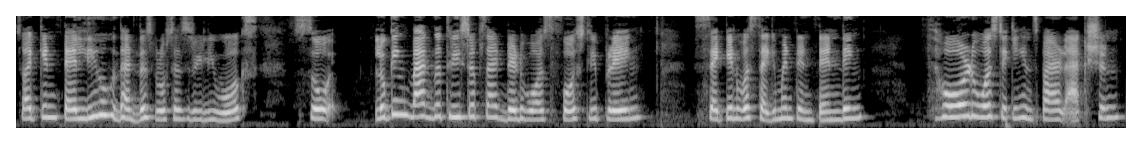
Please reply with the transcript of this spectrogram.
So i can tell you that this process really works. So looking back the three steps i did was firstly praying. Second was segment intending. Third was taking inspired action.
